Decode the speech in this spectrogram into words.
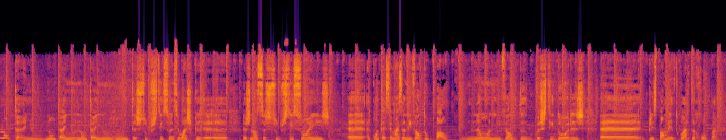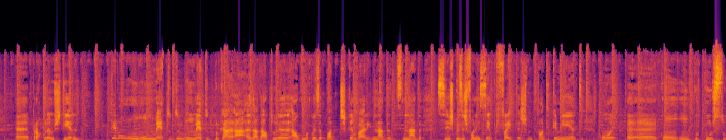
não tenho, não tenho, não tenho muitas superstições. Eu acho que eh, eh, as nossas superstições eh, acontecem mais a nível do palco, não a nível de bastidores, principalmente guarda-roupa. Procuramos ter ter um, um- um método, um método porque a, a, dada altura alguma coisa pode descambar e nada, nada se as coisas forem sempre feitas metodicamente, com, a- a- a- com um percurso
